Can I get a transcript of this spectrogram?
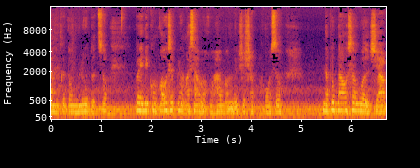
gamit ko tong Bluetooth, so, pwede kong kausap yung asawa ko habang nagsishop ako. So, napunta ako sa gold shop,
